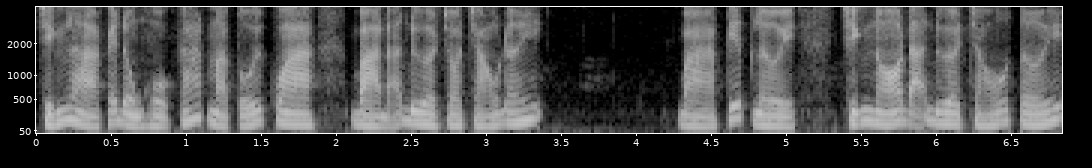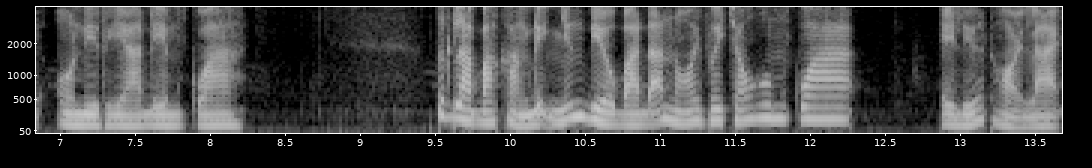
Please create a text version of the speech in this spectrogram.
Chính là cái đồng hồ cát mà tối qua bà đã đưa cho cháu đấy. Bà tiếp lời, chính nó đã đưa cháu tới Oniria đêm qua. Tức là bà khẳng định những điều bà đã nói với cháu hôm qua. Elliot hỏi lại,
